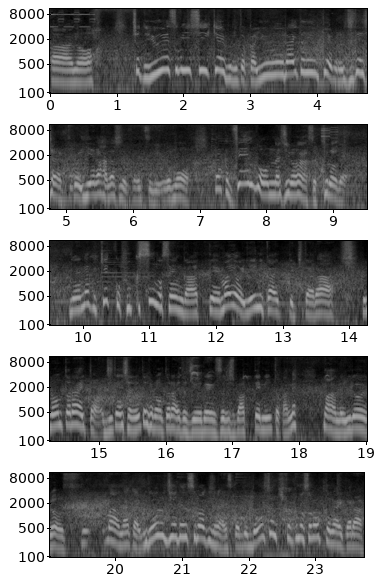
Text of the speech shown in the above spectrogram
あの、ちょっと USB-C ケーブルとか U ライトニングケーブル、自転車じゃなくてこれ家の話ですね、次。もう、なんか全部同じ色なんですよ、黒で。ね、なんか結構複数の線があって、前は家に帰ってきたら、フロントライト、自転車で言うとフロントライト充電するし、バッテリーとかね、まああの、いろいろ、まあなんかいろいろ充電するわけじゃないですか。で、どうせ規格も揃ってないから、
